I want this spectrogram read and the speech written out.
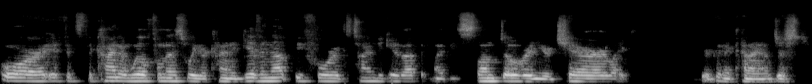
or if it's the kind of willfulness where you're kind of giving up before it's time to give up, it might be slumped over in your chair, like you're going to kind of just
